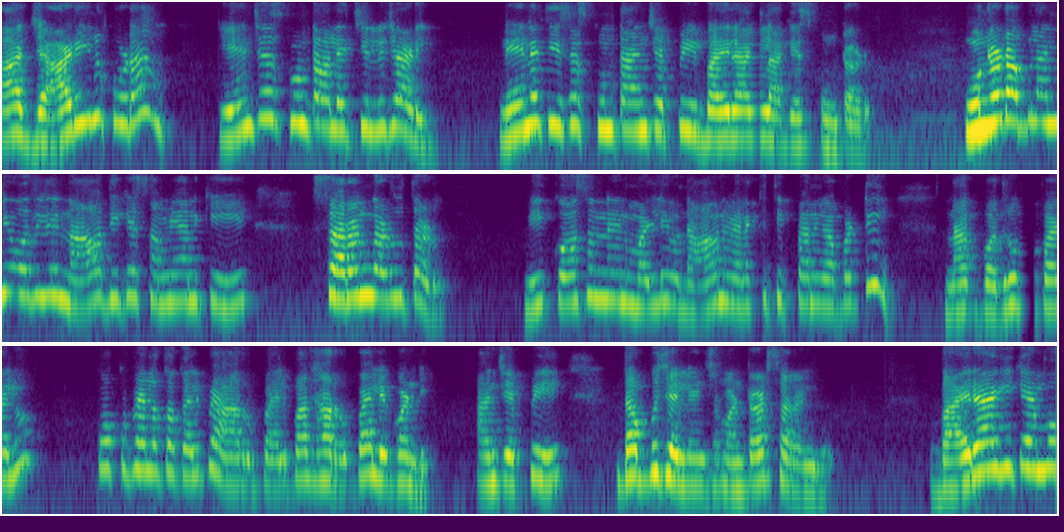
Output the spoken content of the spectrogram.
ఆ జాడీలు కూడా ఏం చేసుకుంటావులే చిల్లు జాడి? నేనే తీసేసుకుంటా అని చెప్పి బైరాగి లాగేసుకుంటాడు. ఉన్న డబ్బులన్నీ వదిలి నావ దిగే సమయానికి సరంగా అడుగుతాడు. మీకోసం నేను మళ్ళీ నావని వెనక్కి తిప్పాను కాబట్టి నాకు పది రూపాయలు కుక్క పిల్లతో కలిపి ఆరు రూపాయలు పదహారు రూపాయలు ఇవ్వండి అని చెప్పి డబ్బు చెల్లించమంటాడు సరంగు. బైరాగికేమో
